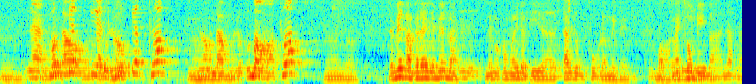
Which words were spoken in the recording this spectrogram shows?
Ừ. là Nó không tiếc tiền không tiếc thuốc nó đau một lúc. Bỏ thuốc. Vâng, vâng. Cháu biết mà cái đấy cháu biết mà. Ừ. nếu mà không ấy được thì ờ, tác dụng phụ là mình phải bỏ ngay thuốc đi bà dặn là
